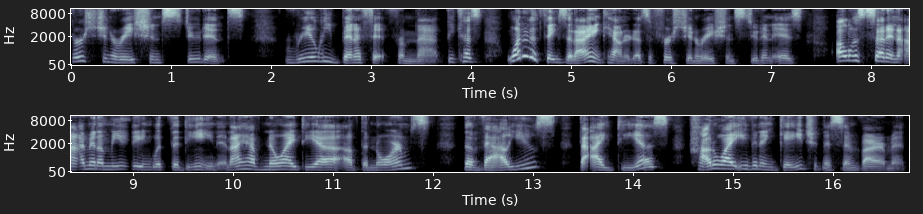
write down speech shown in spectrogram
first generation students really benefit from that because one of the things that I encountered as a first generation student is all of a sudden I'm in a meeting with the dean and I have no idea of the norms the values, the ideas. How do I even engage in this environment?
